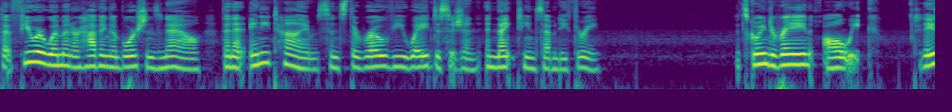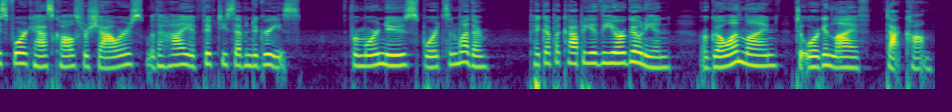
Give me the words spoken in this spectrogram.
that fewer women are having abortions now than at any time since the Roe v. Wade decision in 1973. It's going to rain all week. Today's forecast calls for showers with a high of 57 degrees. For more news, sports, and weather, pick up a copy of The Oregonian or go online to OregonLive.com.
